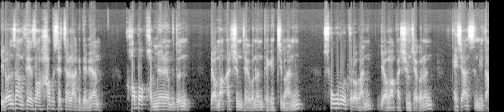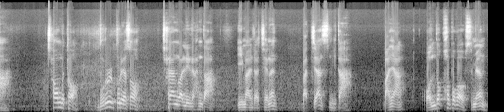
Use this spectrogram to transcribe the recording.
이런 상태에서 하부 세차를 하게 되면 커버 겉면에 묻은 염화칼슘 제거는 되겠지만 속으로 들어간 염화칼슘 제거는 되지 않습니다. 처음부터 물을 뿌려서 차량 관리를 한다. 이 말 자체는 맞지 않습니다. 만약 언더커버가 없으면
